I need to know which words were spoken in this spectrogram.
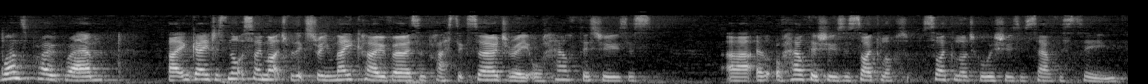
Wan's programme uh, engages not so much with extreme makeovers and plastic surgery or health issues as, uh, or health issues as psycholo- psychological issues of self esteem.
